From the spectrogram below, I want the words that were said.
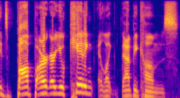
it's Bob Bark. Are you kidding? And like that becomes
